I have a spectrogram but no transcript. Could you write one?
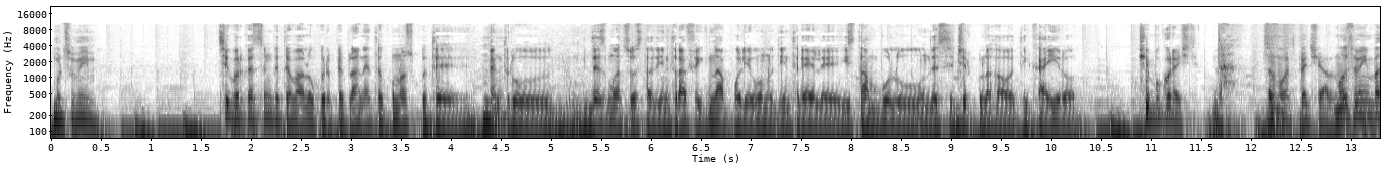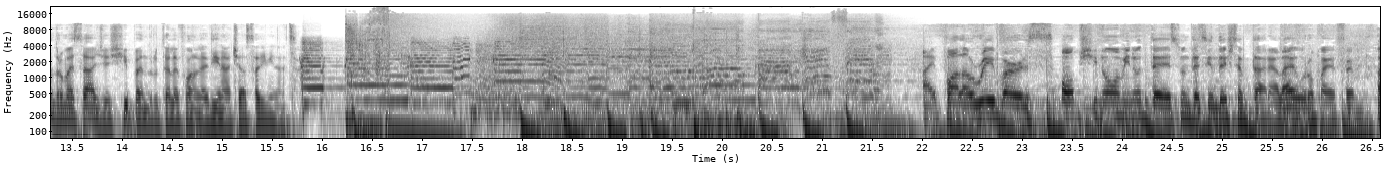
Mulțumim! Sigur că sunt câteva locuri pe planetă cunoscute pentru dezmățul ăsta din trafic. Napoli e unul dintre ele, Istanbulul, unde se circulă haotic, Cairo. Și București. Da. În mod special. Mulțumim pentru mesaje și pentru telefoanele din această dimineață. Follow rivers 8 și 9 minute Sunteți în deșteptarea la Europa FM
